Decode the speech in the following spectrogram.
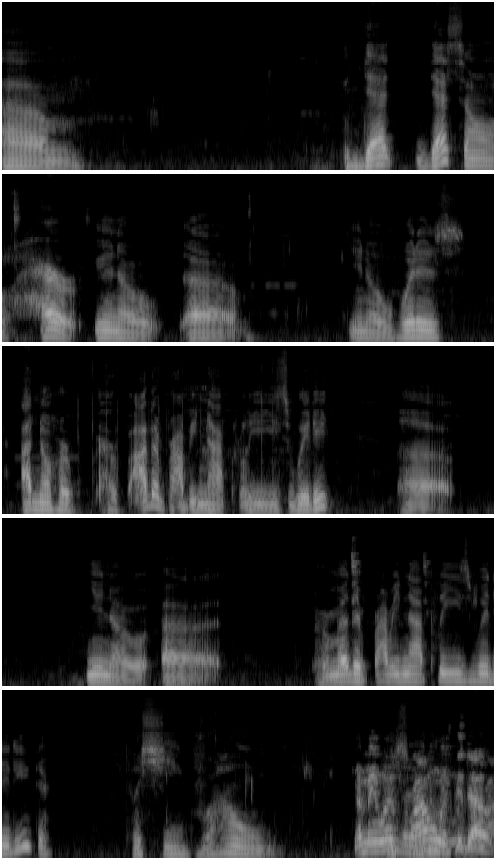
um that that's on her, you know. Uh, you know, what is I know her her father probably not pleased with it. Uh, you know, uh her mother probably not pleased with it either. But she grown. I mean, what's This or wrong that. with it though?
